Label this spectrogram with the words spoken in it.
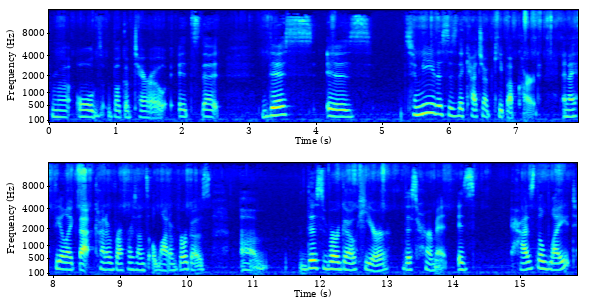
from an old book of tarot it's that this is to me this is the catch up keep up card and I feel like that kind of represents a lot of Virgos. Um, this Virgo here, this hermit, is has the light,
